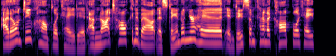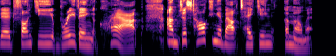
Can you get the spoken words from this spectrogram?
I don't do complicated. I'm not talking about a stand on your head and do some kind of complicated, funky breathing crap. I'm just talking about taking a moment,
